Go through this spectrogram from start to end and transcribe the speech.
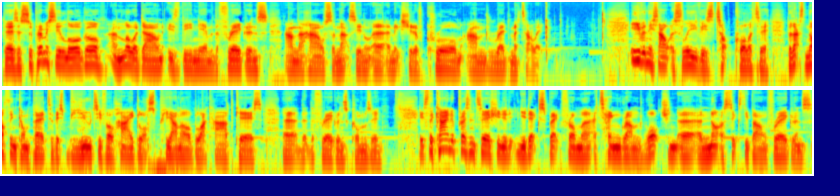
There's a Supremacy logo and lower down is the name of the fragrance and the house and that's in uh, a mixture of chrome and red metallic. Even this outer sleeve is top quality, but that's nothing compared to this beautiful high gloss piano black hard case uh, that the fragrance comes in. It's the kind of presentation you'd, you'd expect from a, a, 10 grand watch and, uh, and not a 60 pound fragrance.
